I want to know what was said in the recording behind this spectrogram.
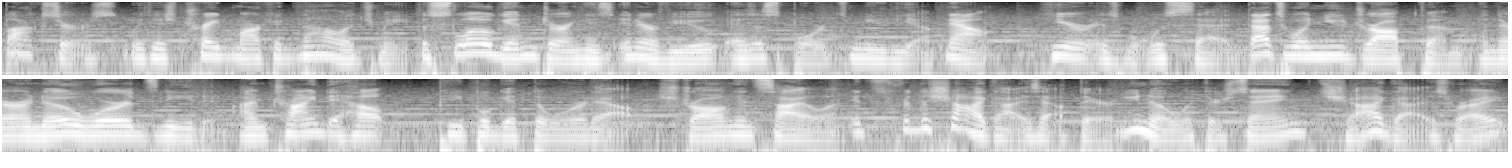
Boxers with his trademark Acknowledge Me, the slogan during his interview as a sports media. Now, here is what was said. That's when you drop them, and there are no words needed. I'm trying to help people get the word out. Strong and silent. It's for the shy guys out there. You know what they're saying. Shy guys, right?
